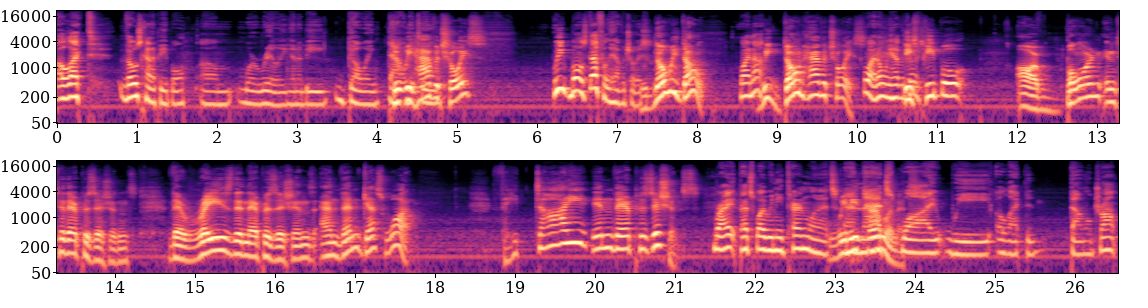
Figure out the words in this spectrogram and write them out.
elect those kind of people, um, we're really going to be going down. Do we have a choice? We most definitely have a choice. No, we don't. Why not? We don't have a choice. Why don't we have a These choice? people are born into their positions, they're raised in their positions, and then guess what? They die in their positions. Right. That's why we need term limits. We need term that's limits. why we elected Donald Trump.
